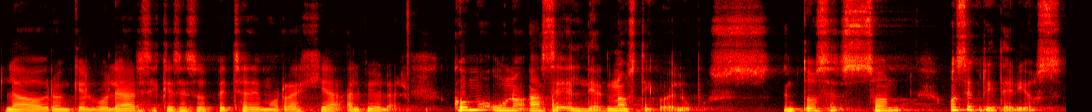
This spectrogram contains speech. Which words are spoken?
la bronquial volar si es que se sospecha de hemorragia alveolar. ¿Cómo uno hace el diagnóstico de lupus? Entonces son 11 criterios.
